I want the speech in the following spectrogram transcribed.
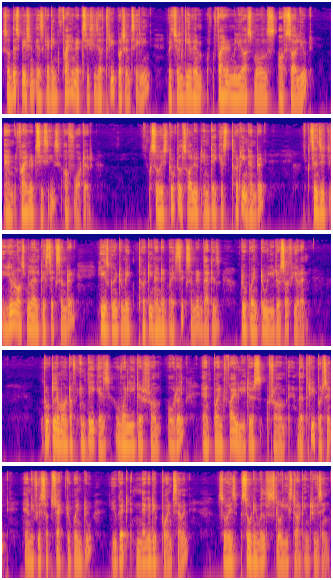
So this patient is getting 500 cc's of 3% saline, which will give him 500 milliosmoles of solute and 500 cc's of water. So his total solute intake is 1300. Since his urine osmolality is 600, he is going to make 1300 by 600, that is 2.2 liters of urine. Total amount of intake is 1 liter from oral and 0.5 liters from the 3% and if you subtract 2.2 you get negative 0.7 so his sodium will slowly start increasing.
